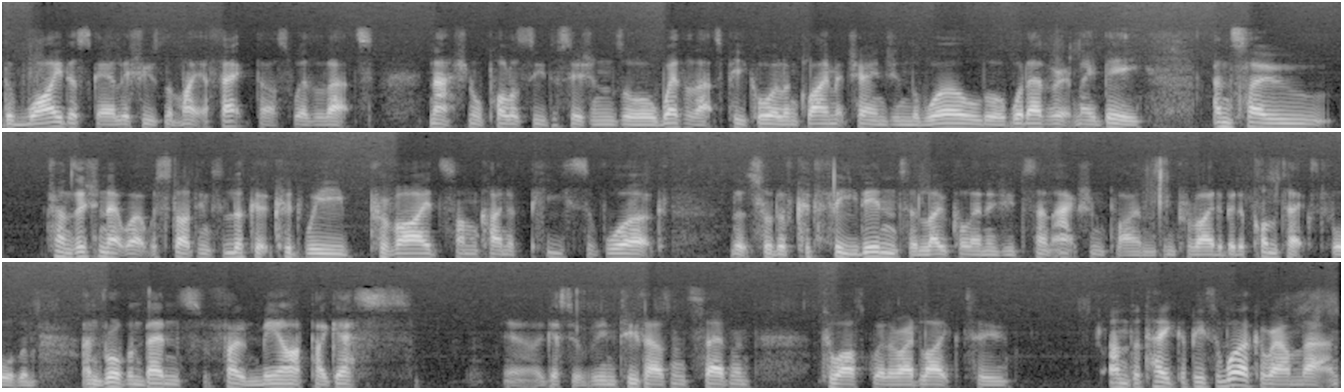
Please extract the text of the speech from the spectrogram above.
the wider scale issues that might affect us, whether that's national policy decisions or whether that's peak oil and climate change in the world or whatever it may be. And so Transition Network was starting to look at could we provide some kind of piece of work that sort of could feed into local energy descent action plans and provide a bit of context for them. And Rob and Ben phoned me up, I guess, you know, I guess it would be in 2007, to ask whether I'd like to undertake a piece of work around that and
